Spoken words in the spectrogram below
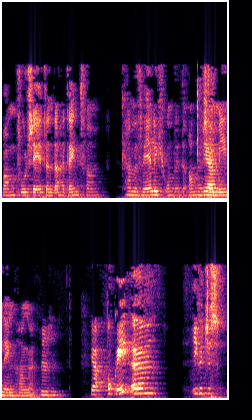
bang voor bent en dat je denkt van, ik ga me veilig onder de andere Ja. mening hangen. Mhm. Ja, oké. ehm, eventjes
